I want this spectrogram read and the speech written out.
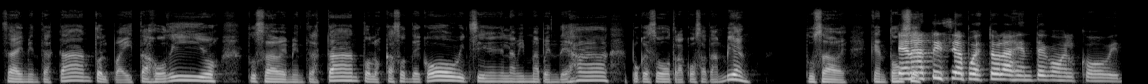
¿Sabes? Mientras tanto, el país está jodido, tú sabes. Mientras tanto, los casos de COVID siguen en la misma pendejada, porque eso es otra cosa también. Tú sabes. Que ¿Qué entonces nasty se ha puesto la gente con el COVID?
